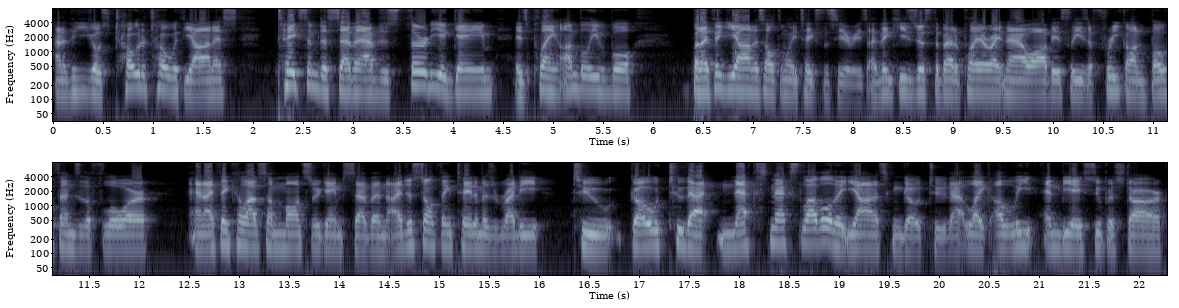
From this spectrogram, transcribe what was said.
and I think he goes toe to toe with Giannis, takes him to seven, averages 30 a game, is playing unbelievable. But I think Giannis ultimately takes the series. I think he's just the better player right now. Obviously, he's a freak on both ends of the floor, and I think he'll have some monster game seven. I just don't think Tatum is ready to go to that next next level that Giannis can go to, that like elite NBA superstar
